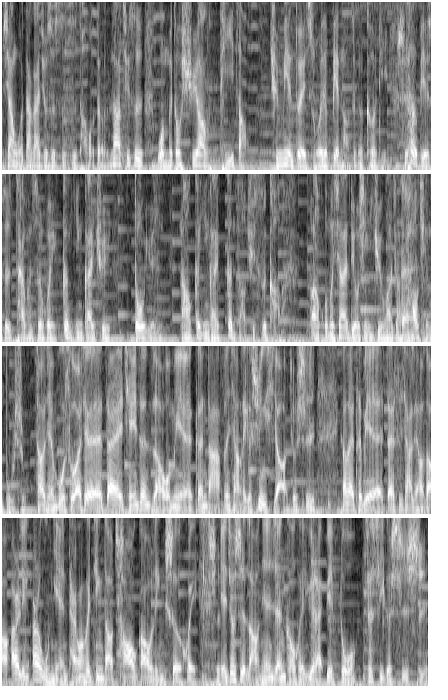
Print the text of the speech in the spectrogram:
像我大概就是四字头的，那其实我们都需要提早去面对所谓的变老这个课题，是特别是台湾社会更应该去多元，然后更应该更早去思考。呃，我们现在流行一句话叫超前部署。超前部署，而且在前一阵子啊，我们也跟大家分享了一个讯息啊，就是刚才特别在私下聊到，二零二五年台湾会进到超高龄社会，是也就是老年人口会越来越多，这是一个事实。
